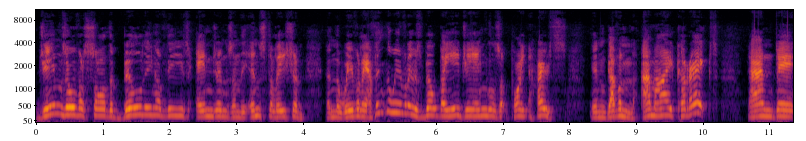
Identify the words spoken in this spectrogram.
James oversaw the building of these engines and the installation in the Waverley. I think the Waverley was built by A.J. Inglis at Point House in Govan. Am I correct? And uh,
